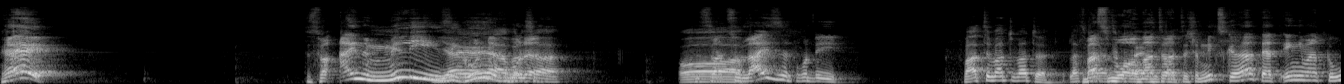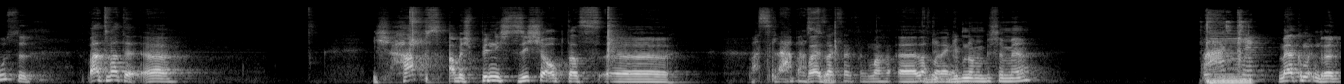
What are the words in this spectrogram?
Hey! Das war eine Millisekunde, Bruder. Das war, zu leise, Brudi. Warte, warte, warte. Lass Was? mal- Boah, warte, Sekunde. warte. Ich habe nichts gehört. Der hat irgendjemand gehustet. Warte, warte. Äh, ich hab's, aber ich bin nicht sicher, ob das. Äh, Was laberst weil, sag, sag, sag, mach, äh, lass mal länger. Gib noch ein bisschen mehr. Merke mittendrin.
